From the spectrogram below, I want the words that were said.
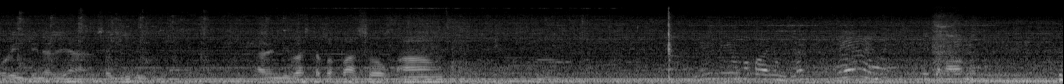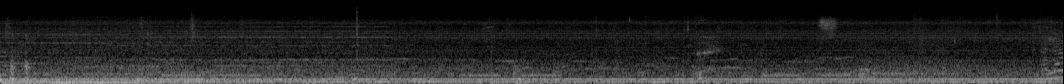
original yan sa gilid. Para hindi basta papasok ang Hindi yung mapayong dyan. Ayan. May kalaman. Ala,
